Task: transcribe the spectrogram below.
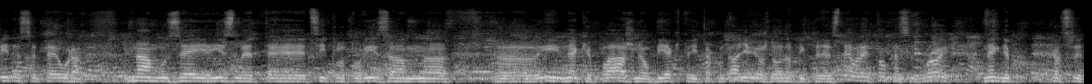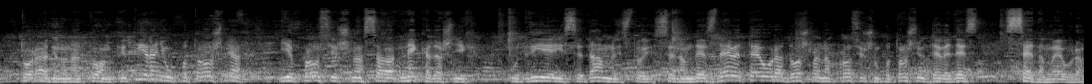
30 eura, na muzeje, izlete, cikloturizam, E, i neke plažne objekte i tako dalje, još dodatnih 50 eura i to kad se zbroji negdje kad se to radilo na to anketiranju, potrošnja je prosječna sa nekadašnjih u 2017. 79 eura došla na prosječnu potrošnju 97 eura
